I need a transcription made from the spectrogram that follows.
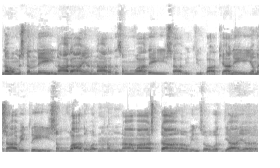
नवम स्कन्धे नारायण नारद संवादे सावित्र्युपाख्याने यम सावित्री संवादवर्णनं नामाष्टाविंशोऽध्याय।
